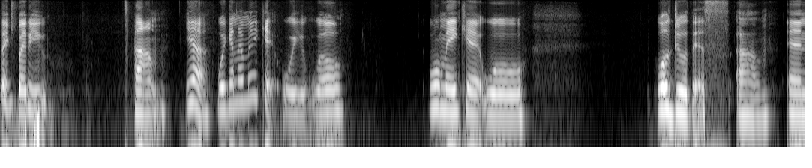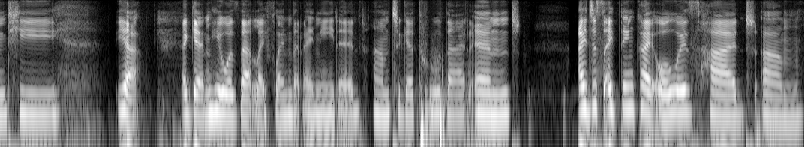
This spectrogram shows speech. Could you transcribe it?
like buddy um yeah we're gonna make it we will we'll make it we'll we'll do this um and he yeah again he was that lifeline that I needed um to get through that and I just I think I always had um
